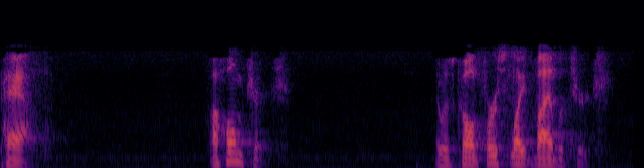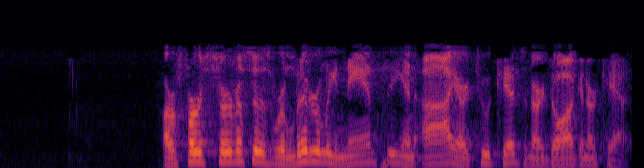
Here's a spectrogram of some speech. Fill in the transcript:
path. A home church. It was called First Light Bible Church. Our first services were literally Nancy and I, our two kids, and our dog and our cat.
